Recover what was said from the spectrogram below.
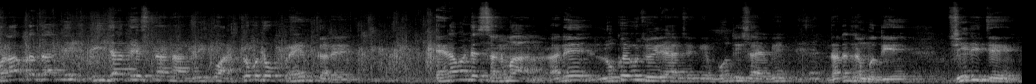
વડાપ્રધાનની બીજા દેશના નાગરિકો આટલો બધો પ્રેમ કરે, એના માટે સન્માન. અને લોકો એવું જોઈ રહ્યા છે કે મોદી સાહેબે નરેન્દ્ર મોદીએ જે રીતે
